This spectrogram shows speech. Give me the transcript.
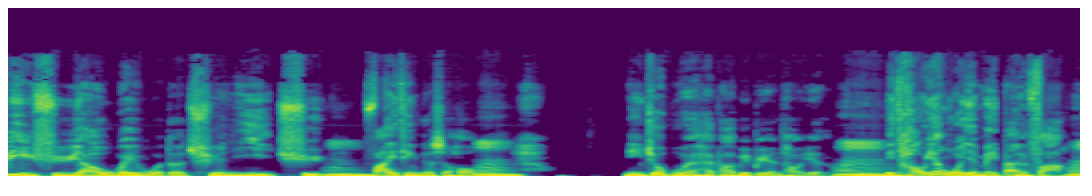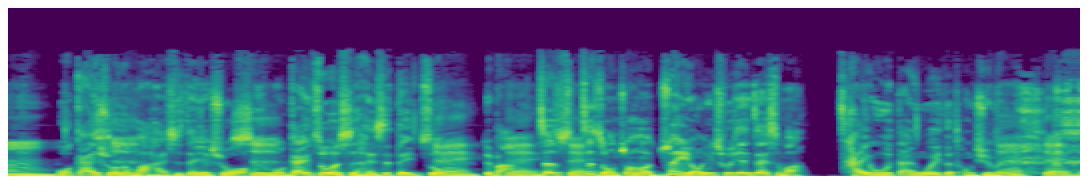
必须要为我的权益去 fighting 的时候，嗯，你就不会害怕被别人讨厌了。嗯，你讨厌我也没办法。嗯，我该说的话还是得说，我该做的事还是得做，对，对吧？对，这这种状况最容易出现在什么？财务单位的同学们，对对，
